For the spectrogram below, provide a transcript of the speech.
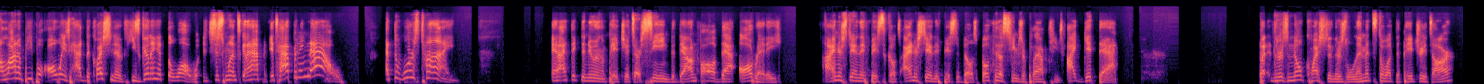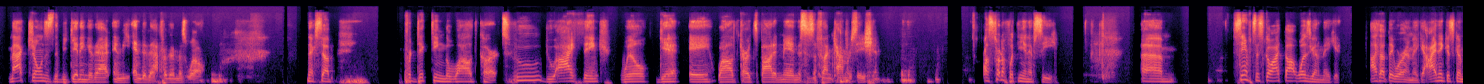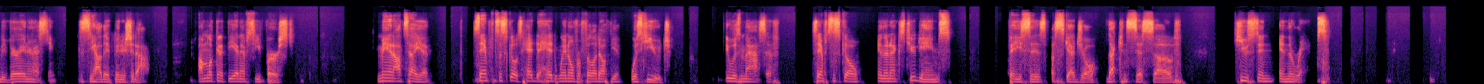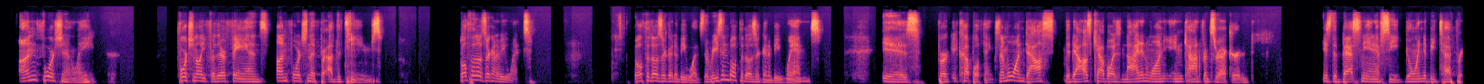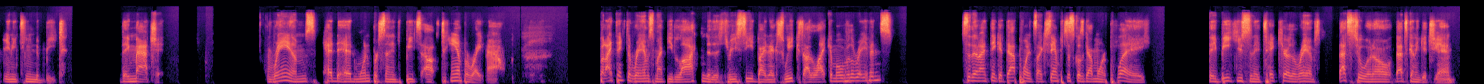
a lot of people always had the question of he's going to hit the wall. It's just when it's going to happen. It's happening now at the worst time. And I think the New England Patriots are seeing the downfall of that already. I understand they face the Colts. I understand they face the Bills. Both of those teams are playoff teams. I get that. But there's no question there's limits to what the Patriots are. Mac Jones is the beginning of that and the end of that for them as well. Next up, predicting the wild cards. Who do I think will get a wild card spot? And man, this is a fun conversation. I'll start off with the NFC. Um, San Francisco, I thought was going to make it. I thought they were going to make it. I think it's going to be very interesting to see how they finish it out. I'm looking at the NFC first. Man, I'll tell you, San Francisco's head to head win over Philadelphia was huge. It was massive. San Francisco in their next two games faces a schedule that consists of Houston and the Rams. Unfortunately, fortunately for their fans, unfortunately for other teams, both of those are going to be wins. Both of those are going to be wins. The reason both of those are going to be wins is for a couple of things. Number one, Dallas, the Dallas Cowboys nine and one in conference record is the best in the NFC, going to be tough for any team to beat. They match it. Rams head to head one percentage beats out Tampa right now. But I think the Rams might be locked into the three seed by next week because I like them over the Ravens. So then I think at that point, it's like San Francisco's got more to play. They beat Houston, they take care of the Rams. That's 2 0. That's going to get you in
